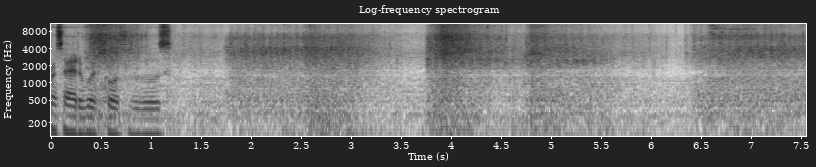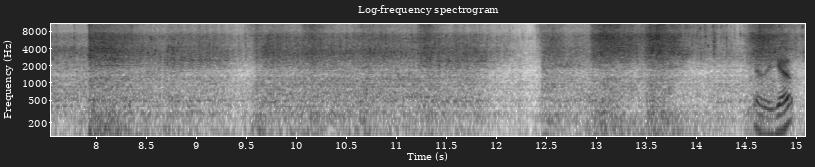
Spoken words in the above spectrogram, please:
Course I had to whip both of those. There we go.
